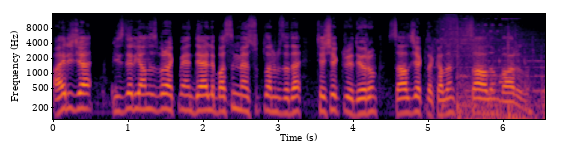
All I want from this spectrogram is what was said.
Ayrıca bizleri yalnız bırakmayan değerli basın mensuplarımıza da teşekkür ediyorum. Sağlıcakla kalın, sağ olun, var olun.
